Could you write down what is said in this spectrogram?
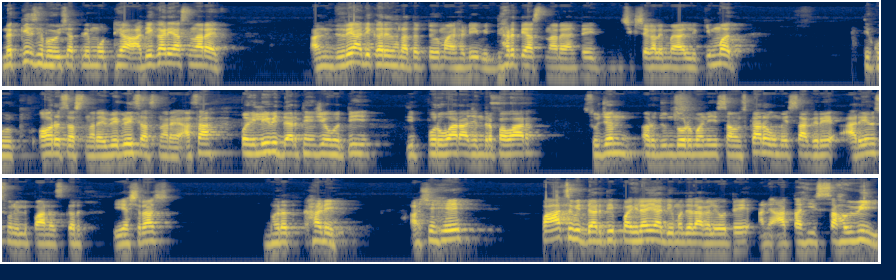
नक्कीच हे भविष्यातले मोठे अधिकारी असणार आहेत. आणि जरी अधिकारी झाला तर तो माझ्यासाठी विद्यार्थी असणार आहे आणि ते शिक्षकाला मिळालेली किंमत ती खूप औरच असणार आहे वेगळीच असणार आहे. असा पहिली विद्यार्थिनी जी होती ती पूर्वा राजेंद्र पवार सुजन अर्जुन दोडमणी संस्कार उमेश सागरे आर्यन सुनील पानसकर यशराज भरत खाडे असे हे पाच विद्यार्थी पहिल्या यादीमध्ये लागले होते आणि आता ही सहावी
